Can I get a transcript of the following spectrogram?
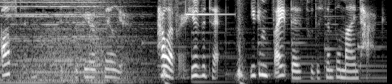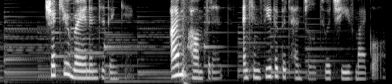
Often, it's the fear of failure. However, here's the tip. You can fight this with a simple mind hack. Trick your brain into thinking, I'm confident and can see the potential to achieve my goal.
